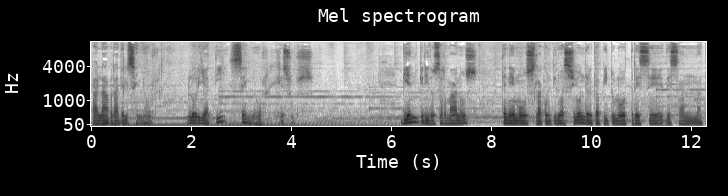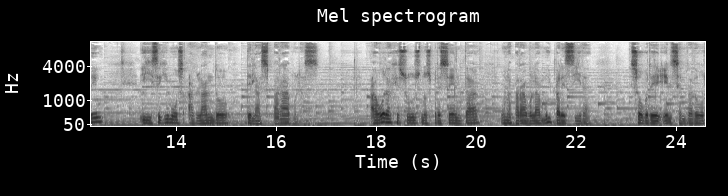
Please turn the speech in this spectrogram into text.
Palabra del Señor. Gloria a ti, Señor Jesús. Bien, queridos hermanos, tenemos la continuación del capítulo 13 de San Mateo y seguimos hablando de las parábolas. Ahora Jesús nos presenta una parábola muy parecida sobre el sembrador.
